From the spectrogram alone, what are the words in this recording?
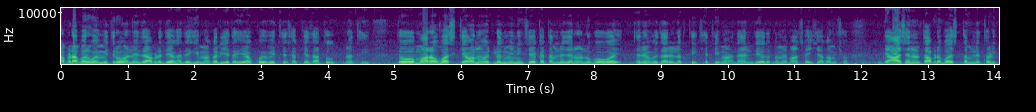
આપણા પર હોય મિત્રો અને જે આપણે દેખાદેખીમાં કરીએ તો એ કોઈ રીતે શક્ય થતું નથી. તો મારો બસ કહેવાનું એટલું જ મિનિંગ છે કે તમને જેનો અનુભવ હોય એને વધારે લગતી ખેતીમાં ધ્યાન દો તો તમે પાંચ પૈસા કમશો. કે આ ચેનલ તો આપણે બસ તમને થોડીક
